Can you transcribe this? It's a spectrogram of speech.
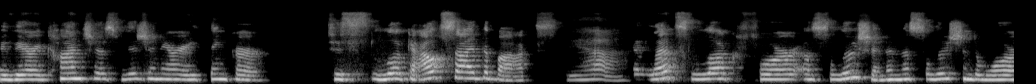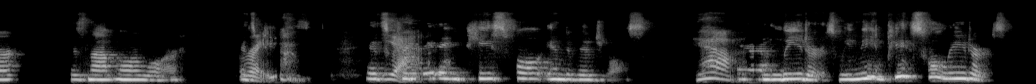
a very conscious, visionary thinker to look outside the box. Yeah. And let's look for a solution. And the solution to war is not more war. It's right. Peace. It's yeah. creating peaceful individuals. Yeah. And leaders. We need peaceful leaders.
